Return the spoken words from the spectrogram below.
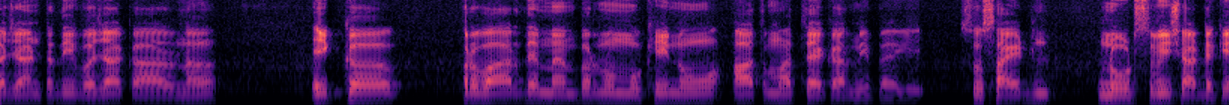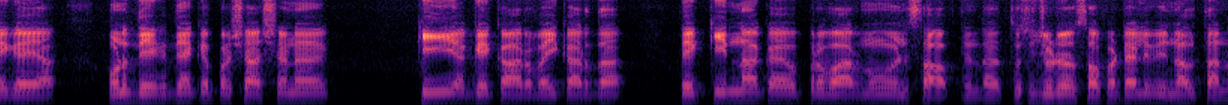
ਏਜੰਟ ਦੀ ਵਜ੍ਹਾ ਕਾਰਨ ਇੱਕ ਪਰਿਵਾਰ ਦੇ ਮੈਂਬਰ ਨੂੰ, ਮੁਖੀ ਨੂੰ ਆਤਮ ਹੱਤਿਆ ਕਰਨੀ ਪੈ ਗਈ। ਸੁਸਾਈਡ ਨੋਟਸ ਵੀ ਛੱਡ ਕੇ ਗਿਆ ਹੁਣ ਦੇਖਦੇ ਆ ਕਿ ਪ੍ਰਸ਼ਾਸਨ ਕੀ ਅੱਗੇ ਕਾਰਵਾਈ ਕਰਦਾ ਤੇ ਕਿੰਨਾ ਕੁ ਪਰਿਵਾਰ ਨੂੰ ਇਨਸਾਫ ਦਿੰਦਾ। ਤੁਸੀਂ ਜੁੜੇ ਹੋ ਸਫਰ ਟੈਲੀਵਿਜ਼ਨ ਨਾਲ, ਧੰਨਵਾਦ।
